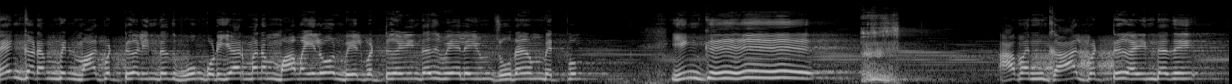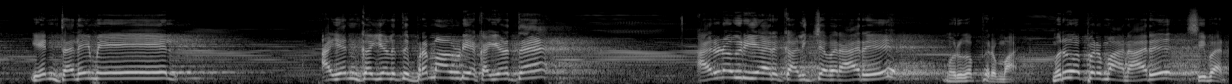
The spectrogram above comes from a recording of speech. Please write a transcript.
தேங்கடம்பின் மால்பட்டு அழிந்தது பூங்கொடியார் மனம் மாமயிலோன் வேல்பட்டு அழிந்தது வேலையும் சூரனும் வெற்பும் இங்கு அவன் கால்பட்டு அழிந்தது என் தலைமேல் என் கையெழுத்து பிரம்மாவனுடைய கையெழுத்தை அருணகிரியாருக்கு அளித்தவர் ஆறு? முருகப்பெருமான். முருகப்பெருமான் ஆறு? சிவன்.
